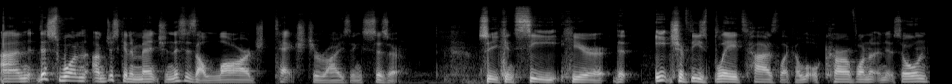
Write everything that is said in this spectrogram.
And this one, I'm just gonna mention, this is a large texturizing scissor. So you can see here that each of these blades has like a little curve on it in its own,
